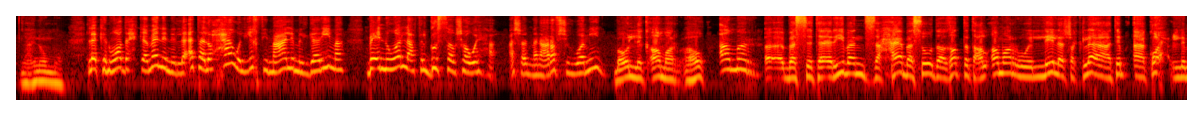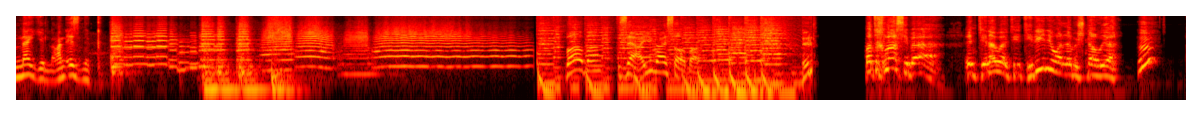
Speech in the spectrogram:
يا عين امه لكن واضح كمان إن اللي قتله حاول يخفي معالم الجريمة بإنه ولع في الجثة وشوهها عشان ما نعرفش هو مين. بقول لك قمر أهو. قمر. أه، بس تقريبا سحابة سودة غطت على القمر والليلة شكلها هتبقى كحل منيل عن إذنك. بابا زعيم عصابة. ما تخلصي بقى. انت ناوية تقتليني ولا مش ناوية؟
